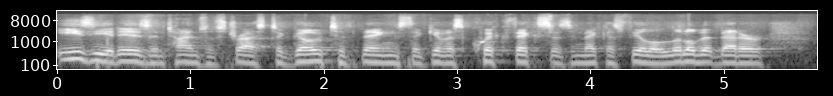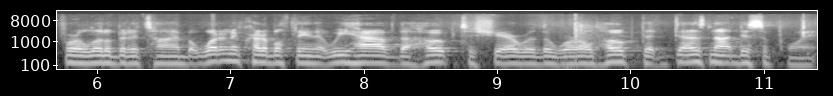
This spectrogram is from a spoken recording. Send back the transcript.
easy it is in times of stress to go to things that give us quick fixes and make us feel a little bit better for a little bit of time. But what an incredible thing that we have the hope to share with the world, hope that does not disappoint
